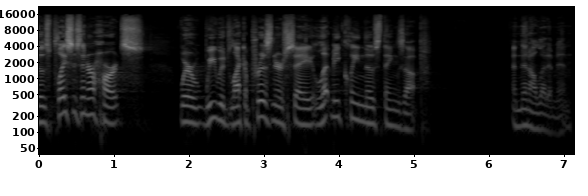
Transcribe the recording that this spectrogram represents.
those places in our hearts where we would, like a prisoner, say, Let me clean those things up, and then I'll let him in.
